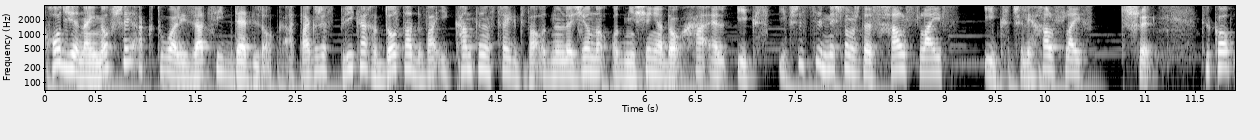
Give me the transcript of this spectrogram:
Kodzie najnowszej aktualizacji Deadlock, a także w plikach Dota 2 i Counter-Strike 2 odnaleziono odniesienia do HLX i wszyscy myślą, że to jest Half-Life X, czyli Half-Life 3. Tylko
